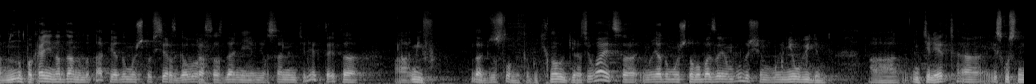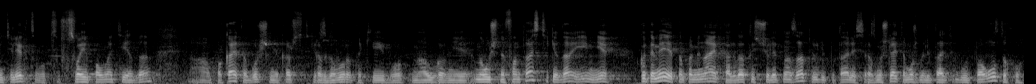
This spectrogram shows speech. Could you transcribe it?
ну, по крайней мере, на данном этапе, я думаю, что все разговоры о создании универсального интеллекта – это а, миф. Да, безусловно, как бы технологии развиваются, но я думаю, что в обозримом будущем мы не увидим а, интеллект, а, искусственный интеллект вот в своей полноте, да. А, пока это больше, мне кажется, такие разговоры такие вот на уровне научной фантастики, да, и мне в какой-то мере это напоминает, когда тысячу лет назад люди пытались размышлять, а можно летать будет по воздуху,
